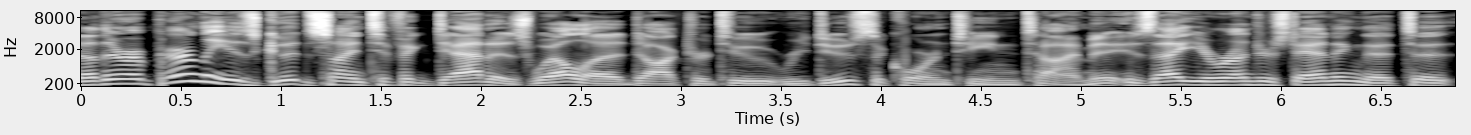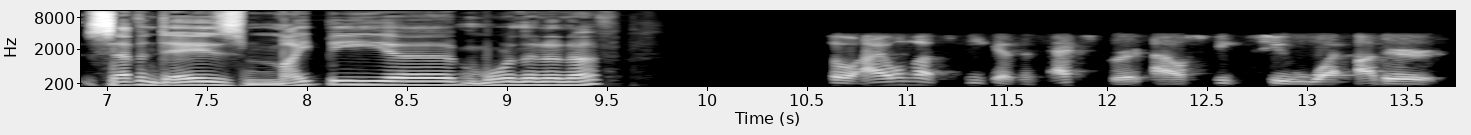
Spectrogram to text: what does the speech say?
Now, there apparently is good scientific data as well, uh, doctor, to reduce the quarantine time. Is that your understanding that uh, seven days might be uh, more than enough? So I will not speak as an expert. I'll speak to what other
